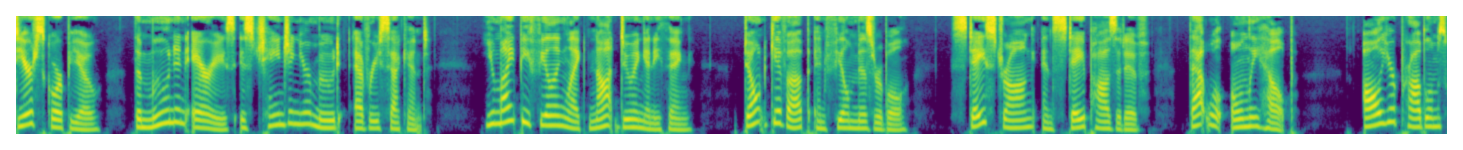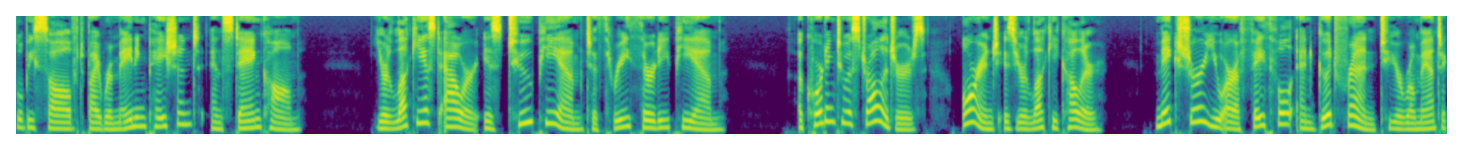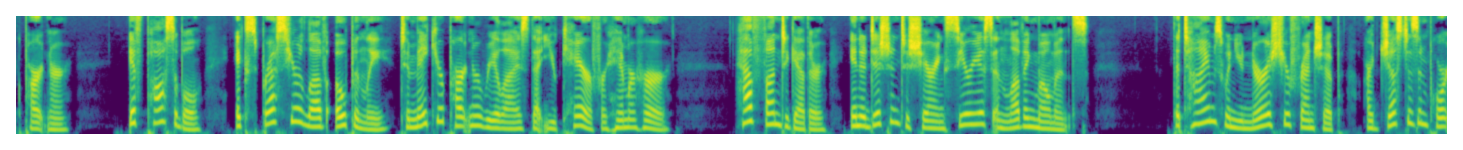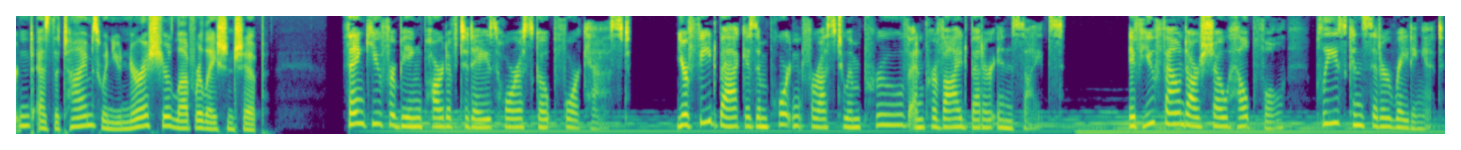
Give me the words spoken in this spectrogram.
Dear Scorpio, the moon in Aries is changing your mood every second. You might be feeling like not doing anything. Don't give up and feel miserable. Stay strong and stay positive. That will only help. All your problems will be solved by remaining patient and staying calm. Your luckiest hour is 2 p.m. to 3:30 p.m. According to astrologers, orange is your lucky color. Make sure you are a faithful and good friend to your romantic partner. If possible, express your love openly to make your partner realize that you care for him or her. Have fun together, in addition to sharing serious and loving moments. The times when you nourish your friendship are just as important as the times when you nourish your love relationship. Thank you for being part of today's horoscope forecast. Your feedback is important for us to improve and provide better insights. If you found our show helpful, please consider rating it.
